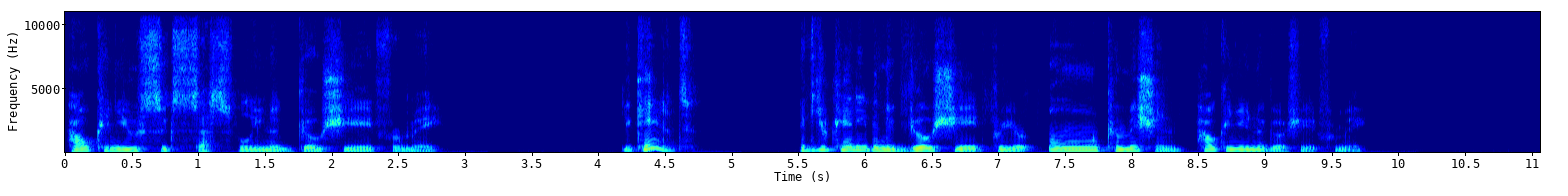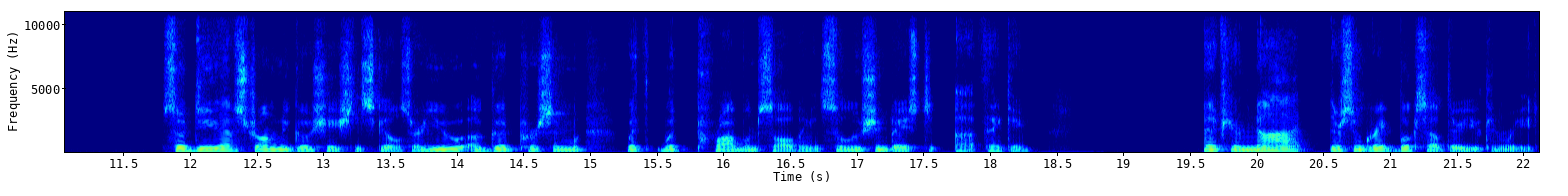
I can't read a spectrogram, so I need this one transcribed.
how can you successfully negotiate for me? You can't. If you can't even negotiate for your own commission, how can you negotiate for me? So, do you have strong negotiation skills? Are you a good person with with problem solving and solution based uh, thinking? And if you're not, there's some great books out there you can read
